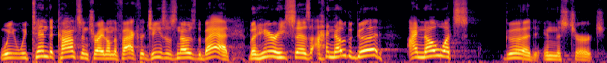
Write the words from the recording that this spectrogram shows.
We, we tend to concentrate on the fact that Jesus knows the bad, but here he says, I know the good. I know what's good in this church.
